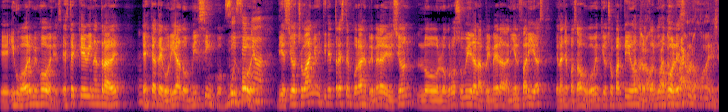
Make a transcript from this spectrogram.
eh, y jugadores muy jóvenes. Este Kevin Andrade es categoría 2005, muy joven. 18 años y tiene tres temporadas en primera división. Lo logró subir a la primera Daniel Farías. El año pasado jugó 28 partidos, anotó algunos goles. Jugaron los jóvenes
